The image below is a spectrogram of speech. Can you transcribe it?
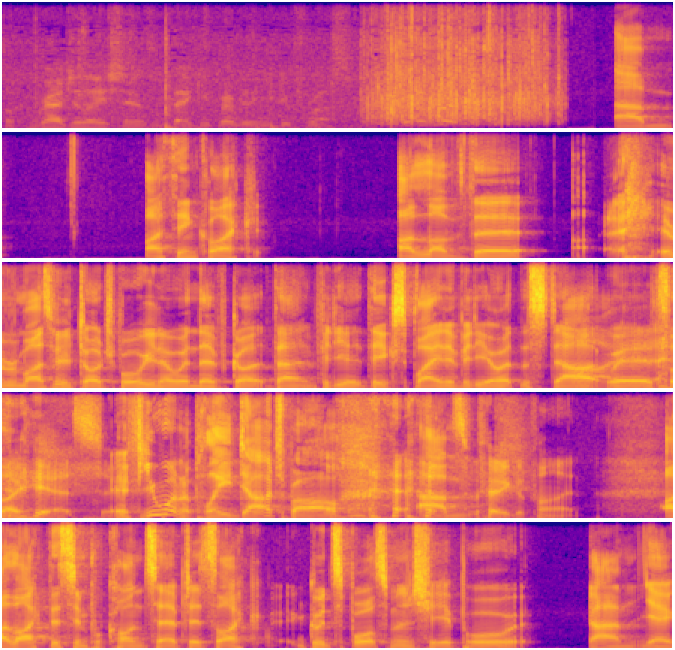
So congratulations and thank you for everything you do for us. Um, I think like I love the. It reminds me of dodgeball. You know when they've got that video, the explainer video at the start, Oh, where yeah. it's like, Yes, if you want to play dodgeball, That's um, a very good point. I like the simple concept. It's like good sportsmanship, or um, yeah,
